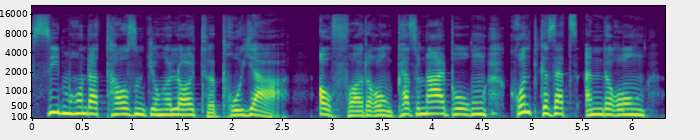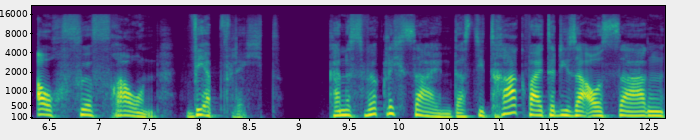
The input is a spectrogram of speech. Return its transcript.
700.000 junge Leute pro Jahr, Aufforderung, Personalbogen, Grundgesetzänderung, auch für Frauen, Wehrpflicht. Kann es wirklich sein, dass die Tragweite dieser Aussagen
